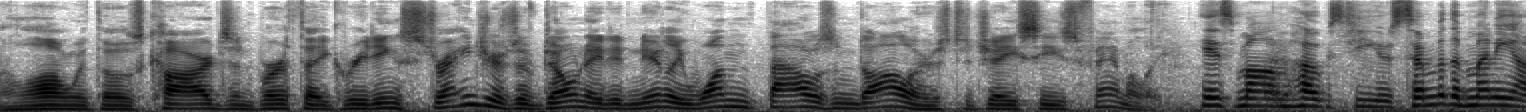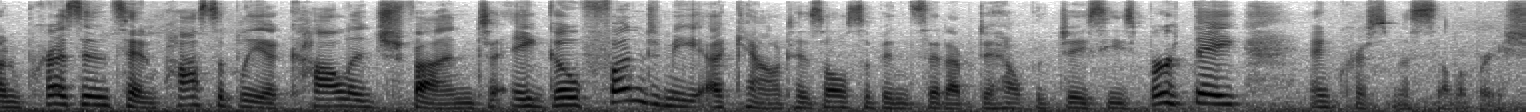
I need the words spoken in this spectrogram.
Along with those cards and birthday greetings, strangers have donated nearly $1,000 to JC's family. His mom hopes to use some of the money on presents and possibly a college fund. A GoFundMe account has also been set up to help with JC's birthday and Christmas celebration.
